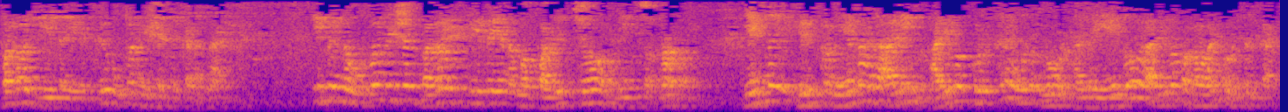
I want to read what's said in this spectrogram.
பகவத்கீதை இருக்கு உபநிஷத்துக்கள் எல்லாம் இருக்கு இப்ப இந்த உபனிஷத் பகவத்கீதையை நம்ம படிச்சோம் அப்படின்னு சொன்னா என்ன இருக்கணும்? ஏன்னா அது அறிவு. அறிவை கொடுக்கிற ஒரு நூல். அதுல ஏதோ ஒரு அறிவை பகவான் கொடுத்திருக்காரு.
